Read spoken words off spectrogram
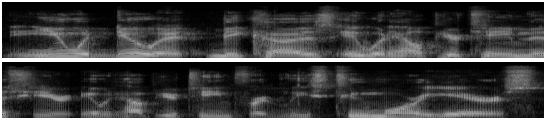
you would do it because it would help your team this year. It would help your team for at least two more years.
